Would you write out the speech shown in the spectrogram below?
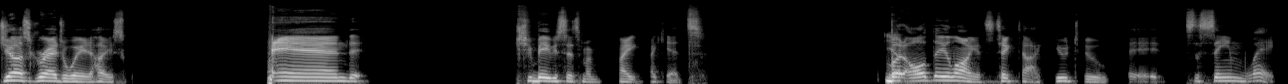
just graduated high school, and she babysits my my, my kids. But all day long, it's TikTok, YouTube. It's the same way.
